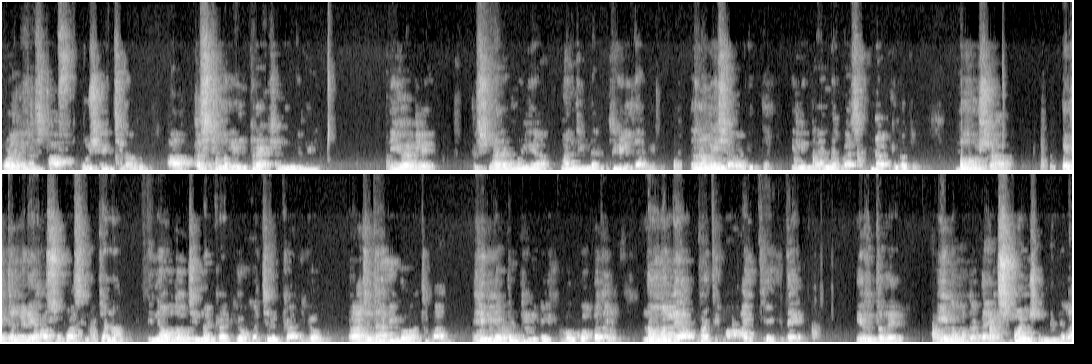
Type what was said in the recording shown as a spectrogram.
ಒಳಗಿನ ಸ್ಟಾಫ್ ಬಹುಶಃ ಹೆಚ್ಚಿನವರು ಆ ಕಸ್ಟಮರ್ ಇಂಟ್ರಾಕ್ಷನ್ ಈಗಾಗಲೇ ಮ್ಯಾನೇಜಿಂಗ್ ಡೈರೆಕ್ಟರ್ ಹೇಳಿದಾಗೆ ರಮೇಶ್ ಅವರಿಂದ ಇಲ್ಲಿ ಬ್ರ್ಯಾಂಡ್ ಅಂಬಾಸಿಡರ್ ಆಗಿರೋದು ಬಹುಶಃ ಬೆಳ್ತಂಗಡಿ ಆಸುಪಾಸಿನ ಜನ, ಇನ್ಯಾವುದೋ ಚಿನ್ನಕ್ಕಾಗಿಯೋ, ವಜ್ರಕ್ಕಾಗಿಯೋ, ರಾಜಧಾನಿಗೋ ಅಥವಾ ಹಿರಿಯ ಪಟ್ಟಣಗಳಿಗೆ ಹೋಗುವ ಬದಲು ನಮ್ಮಲ್ಲೇ ಅಪ್ರತಿಮ ಆಯ್ಕೆ ಇದೆ, ಇರುತ್ತದೆ. ಈ ನಮ್ಮ ದೊಡ್ಡ ಎಕ್ಸ್ಪಾನ್ಷನ್ ಇದೆಯಲ್ಲ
